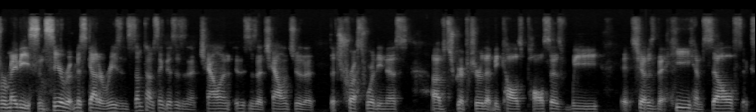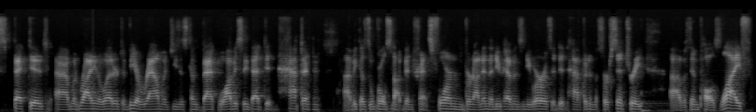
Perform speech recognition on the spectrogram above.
for maybe sincere but misguided reasons, sometimes think this isn't a challenge. This is a challenge to the the trustworthiness of scripture that because Paul says we it shows that he himself expected uh, when writing the letter to be around when Jesus comes back. Well, obviously that didn't happen uh, because the world's not been transformed. We're not in the new heavens and new earth. It didn't happen in the first century uh, within Paul's life.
